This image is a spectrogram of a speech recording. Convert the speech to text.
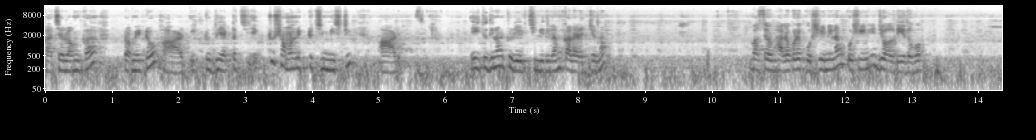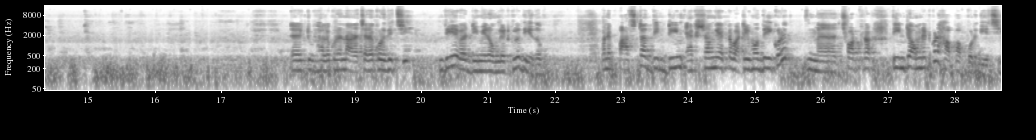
কাঁচা লঙ্কা, টমেটো আর একটু দুই একটা একটু সামান্য একটু মিষ্টি আর এই তো দিলাম একটু রেড চিলি দিলাম কালারের জন্য। বাস এবার ভালো করে কষিয়ে নিলাম, কষিয়ে নিয়ে জল দিয়ে দেবো। একটু ভালো করে নাড়াচাড়া করে দিচ্ছি, দিয়ে এবার ডিমের অমলেটগুলো দিয়ে দেবো। মানে পাঁচটা ডিম একসঙ্গে একটা বাটির মধ্যে ই করে ছটা, তিনটে অমলেট করে হাফ হাফ করে দিয়েছি।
